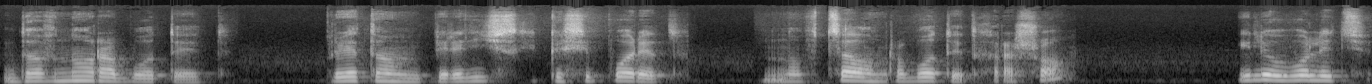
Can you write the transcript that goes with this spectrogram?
давно работает, при этом периодически косипорит, но в целом работает хорошо. Или уволить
